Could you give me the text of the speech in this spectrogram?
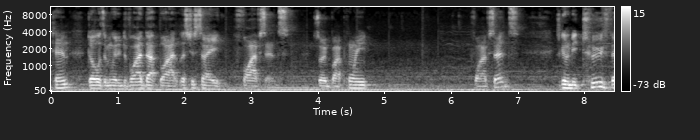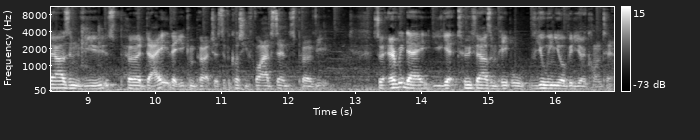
$10, and we're gonna divide that by, let's just say five cents. So by point five cents, it's gonna be 2,000 views per day that you can purchase if it costs you five cents per view. So every day you get 2,000 people viewing your video content.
